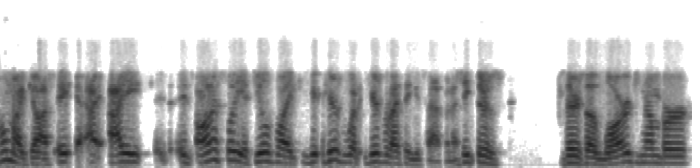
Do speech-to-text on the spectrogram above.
Oh my gosh! It, I, I, it, honestly, it feels like here's what here's what I think has happened. I think there's there's a large number,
